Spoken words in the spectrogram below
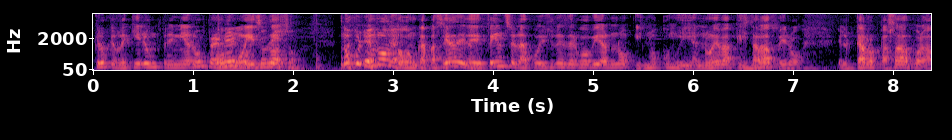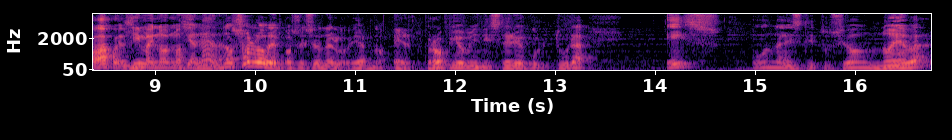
Creo que requiere un premier, Un premier como culturoso. este. No culturoso, con capacidad de defensa de las posiciones del gobierno y no como Villanueva que estaba, pero el carro pasaba por abajo, encima y no, no hacía nada. No solo de posesión del gobierno, el propio Ministerio de Cultura es una institución nueva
